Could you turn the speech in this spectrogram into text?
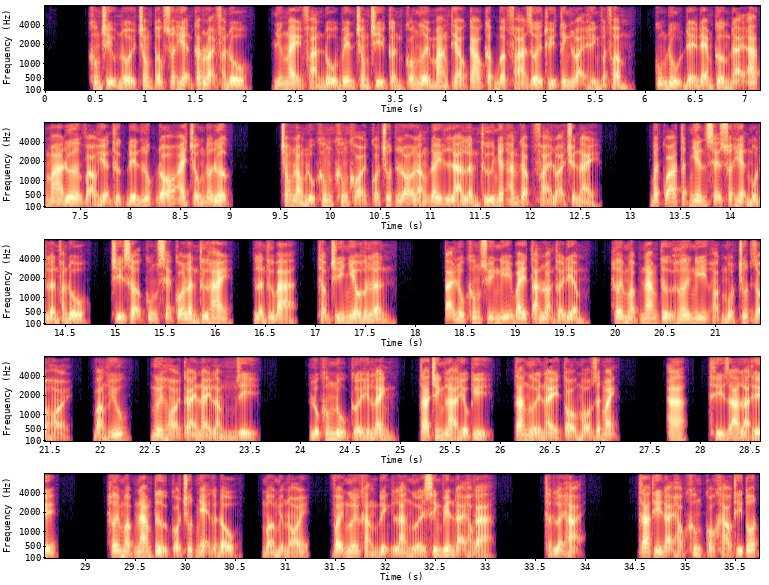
Không chịu nổi trong tộc xuất hiện các loại phản đồ, những này phản đồ bên trong chỉ cần có người mang theo cao cấp bậc phá giới thủy tinh loại hình vật phẩm, cũng đủ để đem cường đại ác ma đưa vào hiện thực đến lúc đó ai chống đỡ được. Trong lòng lục không không khỏi có chút lo lắng đây là lần thứ nhất hắn gặp phải loại chuyện này. Bất quá tất nhiên sẽ xuất hiện một lần phản đồ, chỉ sợ cũng sẽ có lần thứ hai, lần thứ ba, thậm chí nhiều hơn lần. Tại lục không suy nghĩ bay tán loạn thời điểm, hơi mập nam tử hơi nghi hoặc một chút dò hỏi, bằng hữu, ngươi hỏi cái này làm gì? Lục không nụ cười hiền lành, ta chính là hiếu kỳ, ta người này tò mò rất mạnh a, thì ra là thế. Hơi mập nam tử có chút nhẹ gật đầu, mở miệng nói, vậy ngươi khẳng định là người sinh viên đại học a? Thật lợi hại. Ta thi đại học không có khảo thí tốt.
